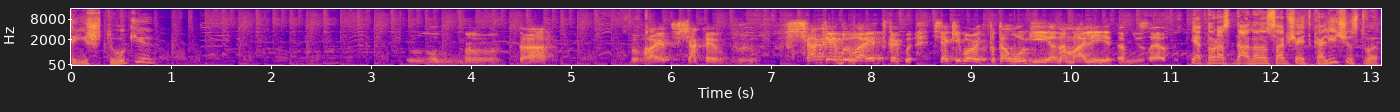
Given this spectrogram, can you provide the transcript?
Три штуки? Ну, да. Бывает всякое. Всякое бывает, как бы. Всякие бывают патологии, аномалии, там, не знаю. Нет, ну раз, да, но она сообщает количество,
